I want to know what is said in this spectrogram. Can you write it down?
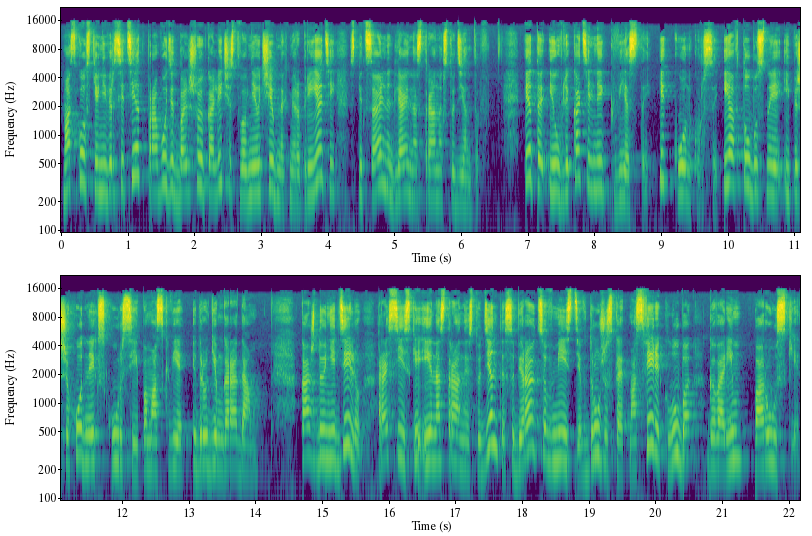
Московский университет проводит большое количество внеучебных мероприятий специально для иностранных студентов – это и увлекательные квесты, и конкурсы, и автобусные и пешеходные экскурсии по Москве и другим городам, Каждую неделю российские и иностранные студенты собираются вместе в дружеской атмосфере клуба «Говорим по-русски»,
